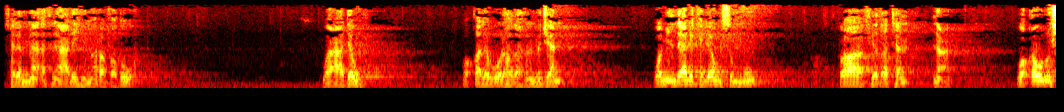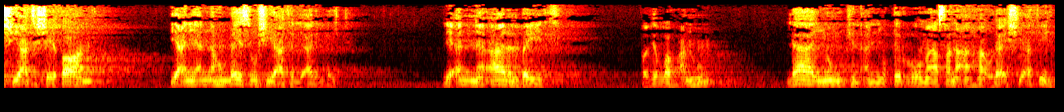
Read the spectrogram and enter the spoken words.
فلما أثنى عليهما رفضوه. وعادوه وقلبوا له ظهر المجن ومن ذلك اليوم سموا رافضة. نعم. وقول الشيعة الشيطان يعني أنهم ليسوا شيعة لآل البيت لأن آل البيت رضي الله عنهم لا يمكن أن يقروا ما صنع هؤلاء الشيعة فيهم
